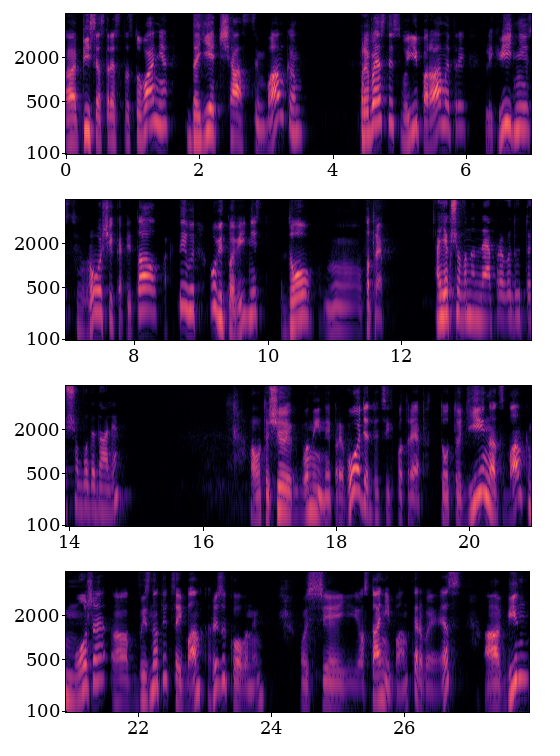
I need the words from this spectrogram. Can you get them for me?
е, після стрес-тестування дає час цим банкам привести свої параметри, ліквідність, гроші, капітал, активи у відповідність до потреб. А якщо вони не приведуть, то що буде далі? А от якщо вони не приводять до цих потреб, то тоді Нацбанк може визнати цей банк ризикованим. Ось останній банк РВС. А він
